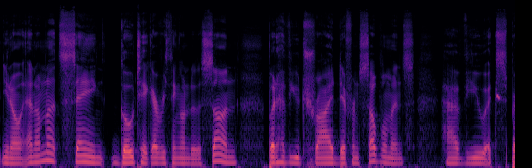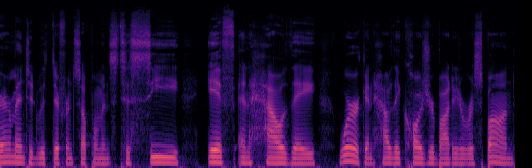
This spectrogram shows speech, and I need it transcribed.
you know, and I'm not saying go take everything under the sun, but have you tried different supplements? Have you experimented with different supplements to see if and how they work and how they cause your body to respond?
